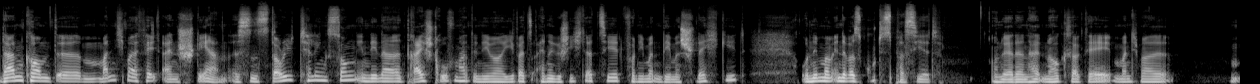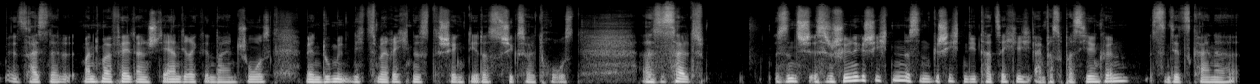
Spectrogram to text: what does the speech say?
Dann kommt äh, Manchmal fällt ein Stern. Es ist ein Storytelling-Song, in dem er drei Strophen hat, in dem er jeweils eine Geschichte erzählt von jemandem, dem es schlecht geht und dem am Ende was Gutes passiert. Und er dann halt noch sagt, hey, manchmal es heißt, manchmal fällt ein Stern direkt in deinen Schoß. Wenn du mit nichts mehr rechnest, schenkt dir das Schicksal Trost. Es ist halt, es sind, es sind schöne Geschichten, es sind Geschichten, die tatsächlich einfach so passieren können. Es sind jetzt keine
